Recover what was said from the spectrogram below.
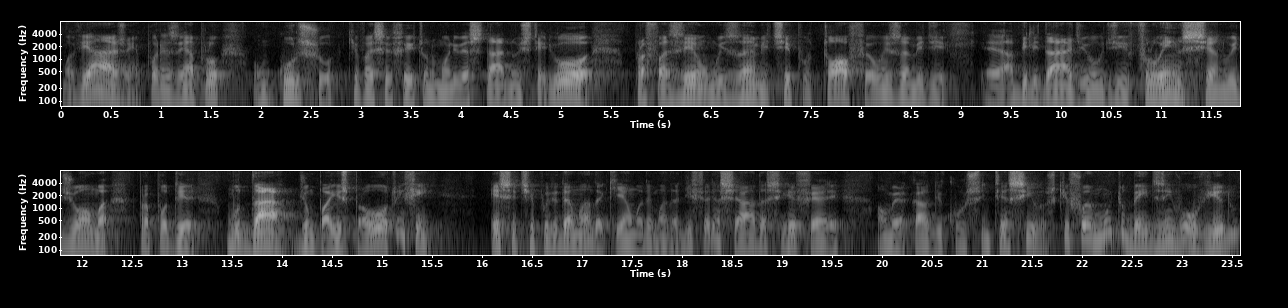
uma viagem, por exemplo, um curso que vai ser feito numa universidade no exterior para fazer um exame tipo TOEFL, um exame de é, habilidade ou de fluência no idioma para poder mudar de um país para outro, enfim. Esse tipo de demanda, que é uma demanda diferenciada, se refere ao mercado de cursos intensivos, que foi muito bem desenvolvido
